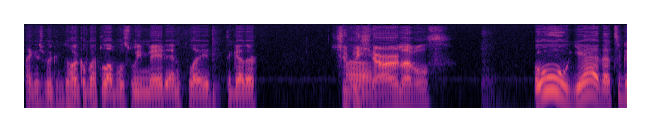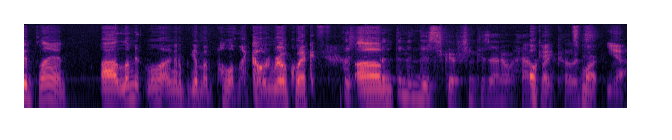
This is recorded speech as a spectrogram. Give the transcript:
I guess we can talk about levels we made and played together. Should we Uh, share our levels? Ooh, yeah, that's a good plan. Uh, let me. I'm gonna get my pull up my code real quick. let's just um, put them in the description because I don't have my Okay, codes. smart. Yeah.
